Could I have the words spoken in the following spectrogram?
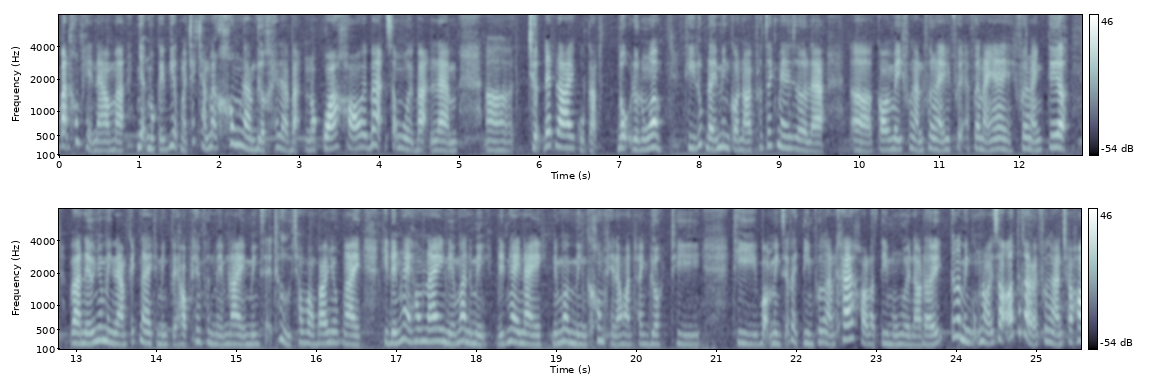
bạn không thể nào mà nhận một cái việc mà chắc chắn bạn không làm được hay là bạn nó quá khó với bạn xong rồi bạn làm uh, trượt deadline của cả đội được đúng không? Thì lúc đấy mình có nói project manager là uh, có mấy phương án phương này phương, phương này này phương án kia. Và nếu như mình làm cách này thì mình phải học thêm phần mềm này mình sẽ thử trong vòng bao nhiêu ngày. Thì đến ngày hôm nay nếu mà mình đến ngày này nếu mà mình không thể nào hoàn thành được thì thì bọn mình sẽ phải tìm phương án khác hoặc là tìm một người nào đấy. Tức là mình cũng nói rõ tất cả các phương án cho họ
